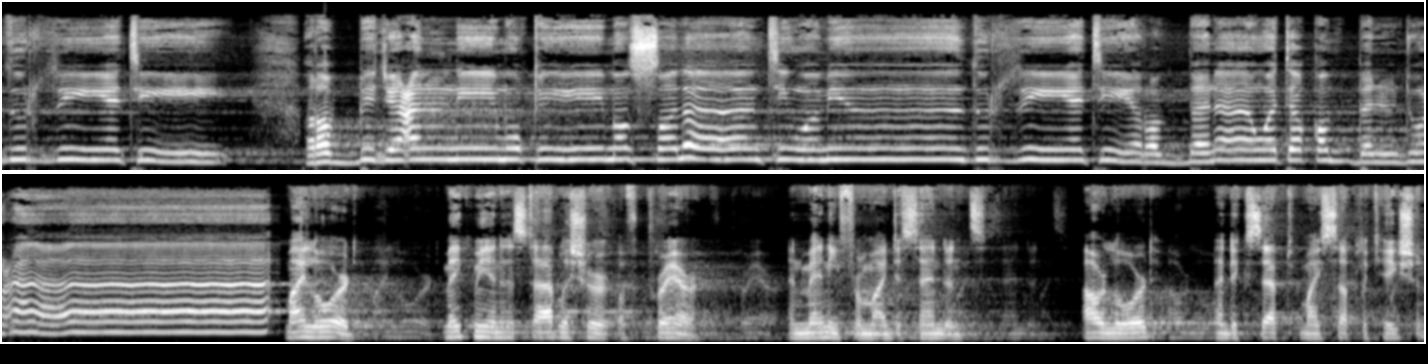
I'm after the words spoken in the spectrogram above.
ذريتي رب اجعلني مقيم الصلاة ومن ذريتي ربنا وتقبل دعاء My Lord, make me an establisher of prayer, and many from my descendants. Our Lord, and accept my supplication.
